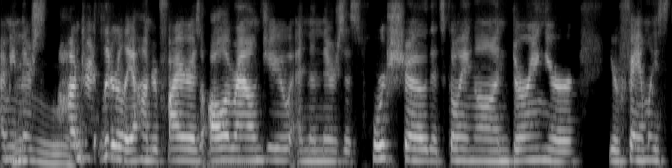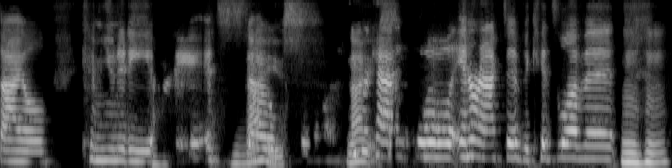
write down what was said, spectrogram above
I mean, Ooh. there's hundred literally a hundred fires all around you. And then there's this horse show that's going on during your your family style community. It's so nice. super nice. casual, interactive. The kids love it. Mm-hmm. Um,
